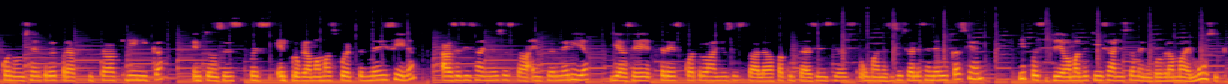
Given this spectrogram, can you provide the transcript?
con un centro de práctica clínica. Entonces, pues el programa más fuerte es medicina. Hace 6 años está enfermería y hace 3, 4 años está la Facultad de Ciencias Humanas y Sociales en Educación y pues lleva más de 15 años también un programa de música.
